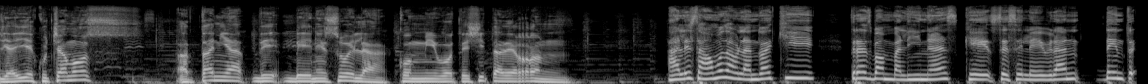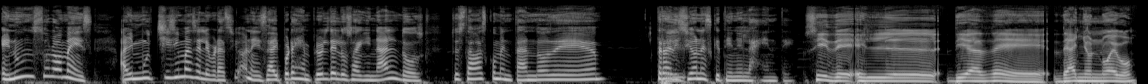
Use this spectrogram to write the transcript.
Y ahí escuchamos a Tania de Venezuela con mi botellita de ron. Ale, estábamos hablando aquí tras bambalinas que se celebran dentro en un solo mes. Hay muchísimas celebraciones. Hay, por ejemplo, el de los aguinaldos. Tú estabas comentando de tradiciones que tiene la gente. Sí, del día de, de Año Nuevo,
